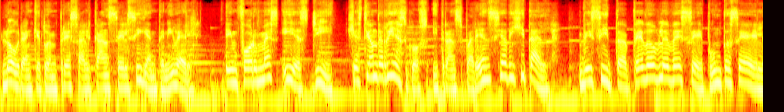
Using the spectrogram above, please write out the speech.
logran que tu empresa alcance el siguiente nivel. Informes ESG, gestión de riesgos y transparencia digital. Visita pwc.cl.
